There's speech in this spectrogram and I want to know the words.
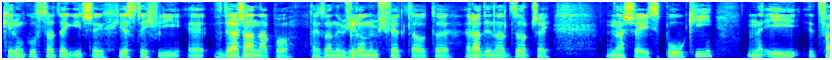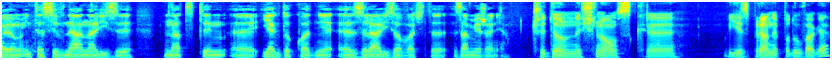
kierunków strategicznych jest w tej chwili wdrażana po tak zwanym zielonym świetle od Rady Nadzorczej naszej spółki i trwają intensywne analizy nad tym, e, jak dokładnie e, zrealizować te zamierzenia. Czy Dolny Śląsk e, jest brany pod uwagę?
